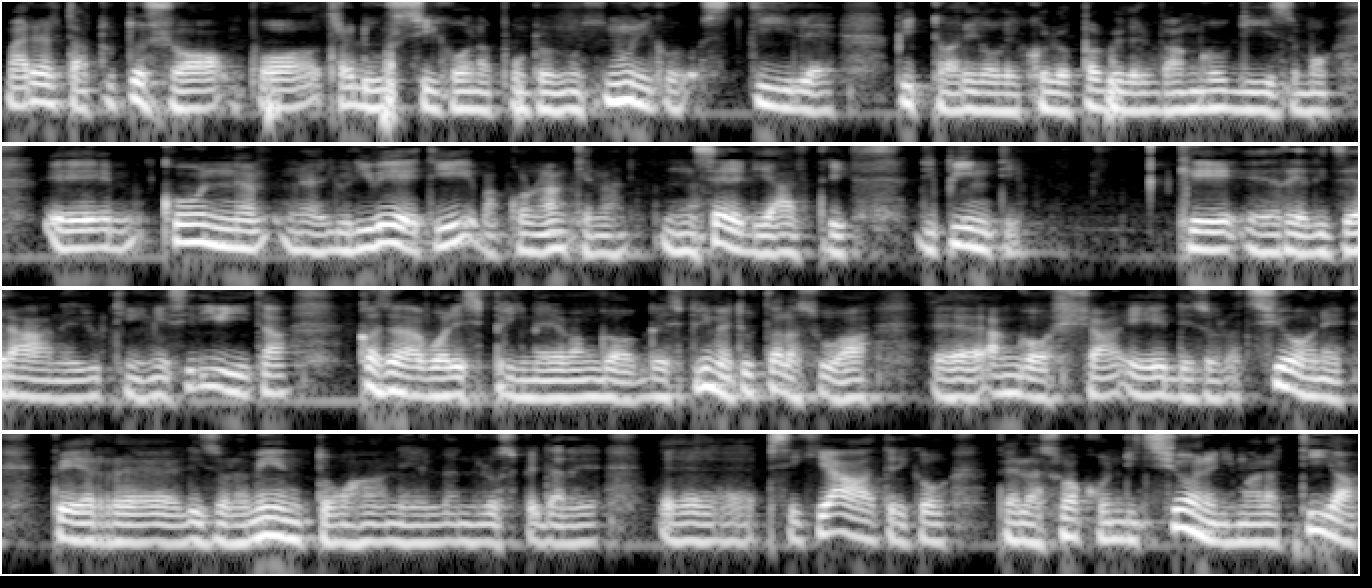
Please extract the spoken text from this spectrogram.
ma in realtà tutto ciò può tradursi con appunto un, un unico stile pittorico che è quello proprio del Van Goghismo. E con eh, gli Uliveti, ma con anche una, una serie di altri dipinti che eh, realizzerà negli ultimi mesi di vita, cosa vuole esprimere Van Gogh? Esprime tutta la sua eh, angoscia e desolazione per eh, l'isolamento ah, nel, nell'ospedale eh, psichiatrico, per la sua condizione di malattia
